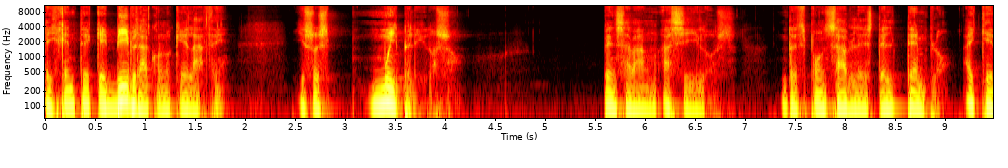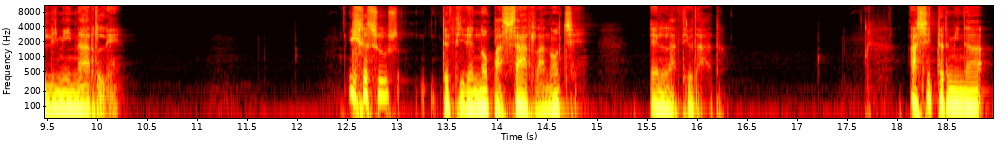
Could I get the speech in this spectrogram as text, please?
hay gente que vibra con lo que él hace. Y eso es muy peligroso. Pensaban así los responsables del templo. Hay que eliminarle. Y Jesús decide no pasar la noche en la ciudad. Así termina,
